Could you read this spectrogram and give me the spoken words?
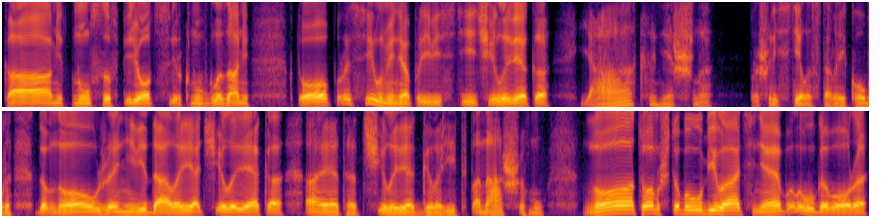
Ка метнулся вперед, сверкнув глазами. «Кто просил меня привести человека?» «Я, конечно», — прошелестела старая кобра. «Давно уже не видала я человека, а этот человек говорит по-нашему». Но о том, чтобы убивать, не было уговора.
